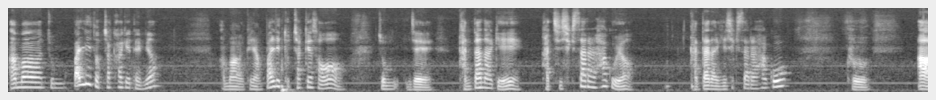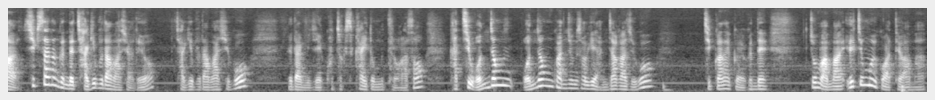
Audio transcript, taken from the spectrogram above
아마 좀 빨리 도착하게 되면 아마 그냥 빨리 도착해서 좀 이제 간단하게 같이 식사를 하고요. 간단하게 식사를 하고 그 아 식사는 근데 자기 부담하셔야 돼요. 자기 부담하시고 그다음에 이제 고척 스카이돔 들어가서 같이 원정 원정 관중석에 앉아가지고 직관할 거예요. 근데 좀 아마 일찍 모일 것 같아요. 아마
